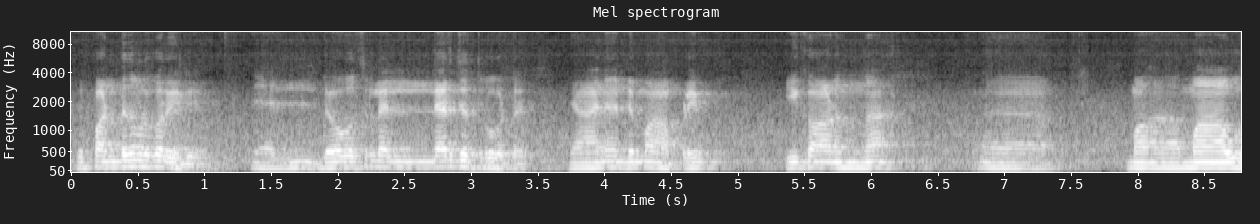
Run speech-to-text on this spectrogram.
ഇത് പണ്ട് നമ്മൾ പറയില്ലേ ലോകത്തിലുള്ള എല്ലാവരും ചത്തുപോകട്ടെ. ഞാനും എന്റെ മാപ്പിളയും ഈ കാണുന്ന മാവ്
